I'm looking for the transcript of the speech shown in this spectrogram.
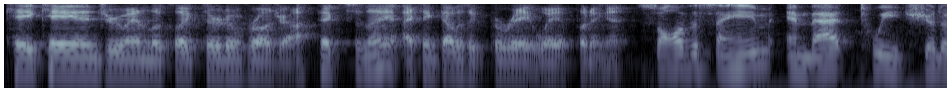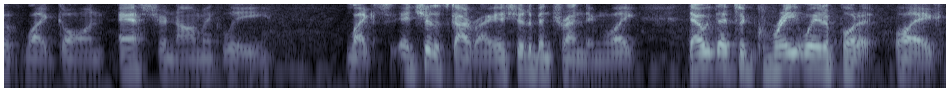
KK and Drew Drouin look like third overall draft picks tonight. I think that was a great way of putting it. Saw the same, and that tweet should have like gone astronomically, like it should have skyrocketed. It should have been trending. Like that. That's a great way to put it. Like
